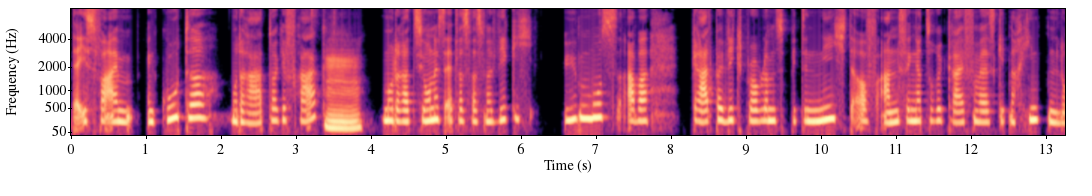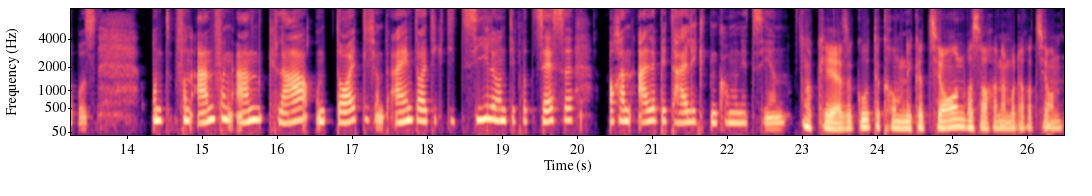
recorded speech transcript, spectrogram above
Da ist vor allem ein guter Moderator gefragt. Mhm. Moderation ist etwas, was man wirklich üben muss, aber gerade bei Wicked Problems bitte nicht auf Anfänger zurückgreifen, weil es geht nach hinten los. Und von Anfang an klar und deutlich und eindeutig die Ziele und die Prozesse auch an alle Beteiligten kommunizieren. Okay, also gute Kommunikation, was auch eine Moderation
